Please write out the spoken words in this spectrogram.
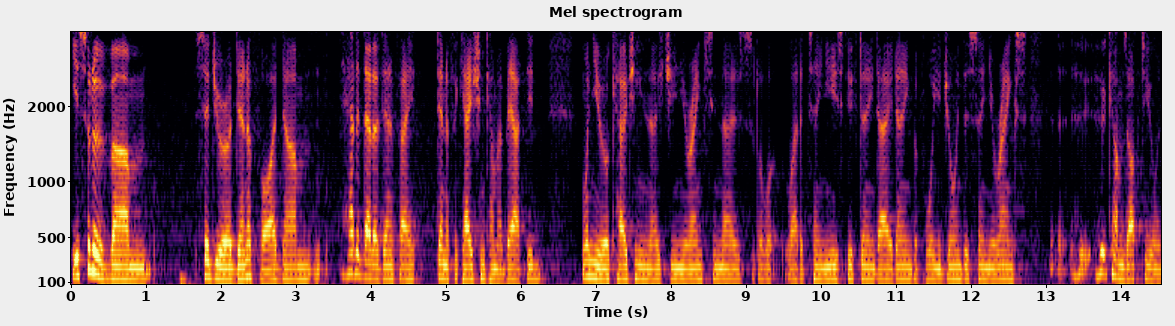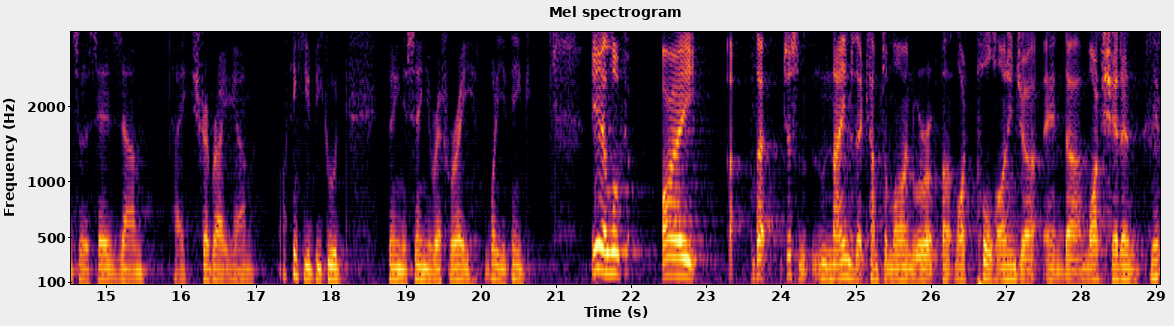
you sort of um, said you were identified. Um, how did that identify, identification come about? Did when you were coaching in those junior ranks in those sort of later teen years, 15 to 18, before you joined the senior ranks, uh, who, who, comes up to you and sort of says, um, hey, Strebre, um, I think you'd be good being a senior referee. What do you think? Yeah, look, I uh, that just names that come to mind were uh, like Paul Heininger and uh, Mike Shedden yep.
